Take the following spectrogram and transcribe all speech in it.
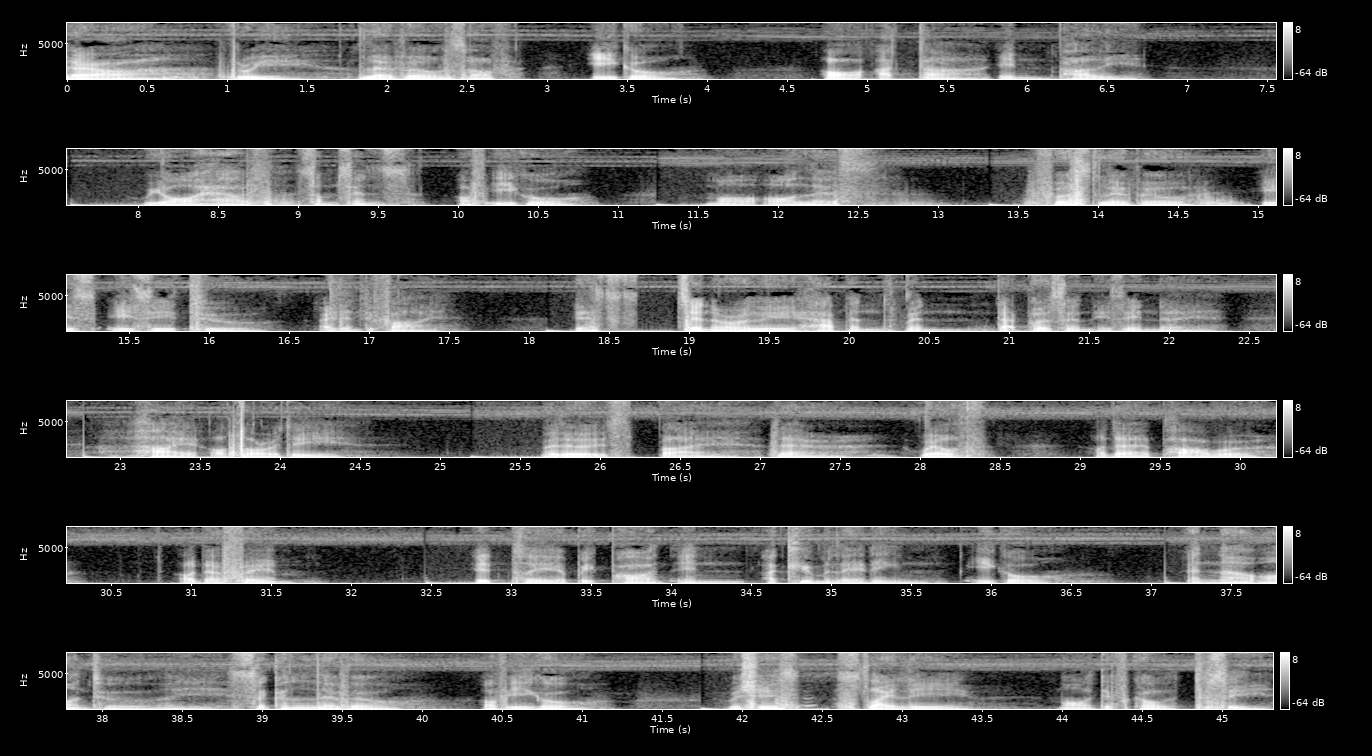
There are three levels of ego or atta in Pali. We all have some sense of ego, more or less. First level is easy to identify. It generally happens when that person is in a high authority, whether it's by their wealth or their power or their fame. It play a big part in accumulating ego. And now on to a second level of ego, which is slightly more difficult to see.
